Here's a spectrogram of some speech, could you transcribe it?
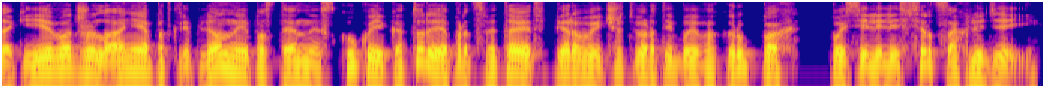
Такие вот желания, подкрепленные постоянной скукой, которая процветает в первой и четвертой боевых группах, поселились в сердцах людей.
